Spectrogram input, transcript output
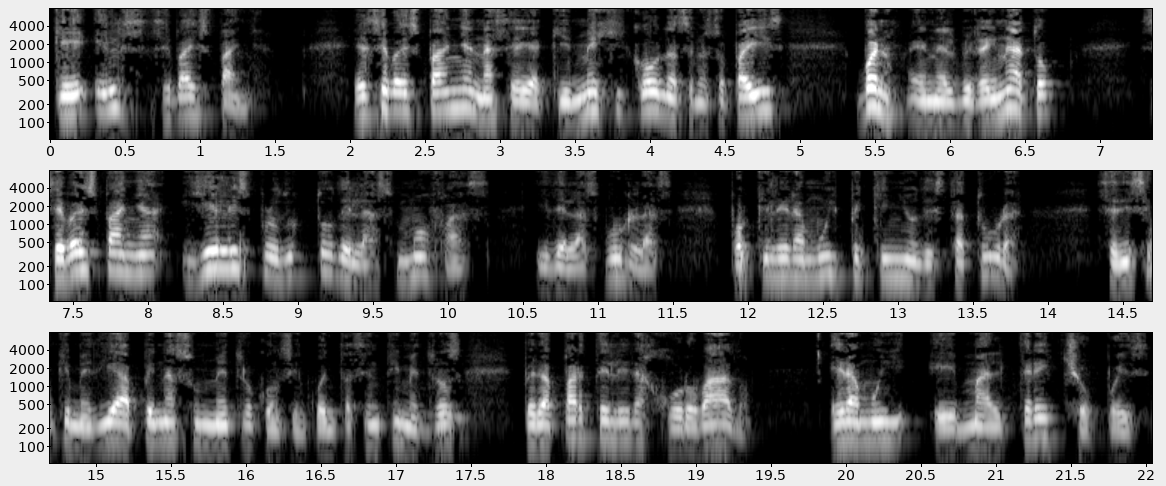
que él se va a España. Él se va a España, nace aquí en México, nace en nuestro país, bueno, en el virreinato, se va a España y él es producto de las mofas y de las burlas, porque él era muy pequeño de estatura. Se dice que medía apenas un metro con cincuenta centímetros, pero aparte él era jorobado era muy eh, maltrecho, pues,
